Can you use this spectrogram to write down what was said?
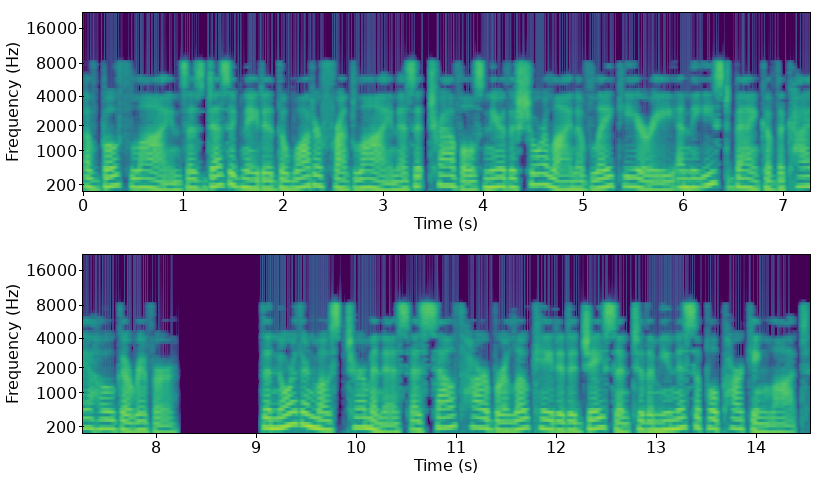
of both lines is designated the waterfront line as it travels near the shoreline of Lake Erie and the east bank of the Cuyahoga River. The northernmost terminus is South Harbor located adjacent to the municipal parking lot.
